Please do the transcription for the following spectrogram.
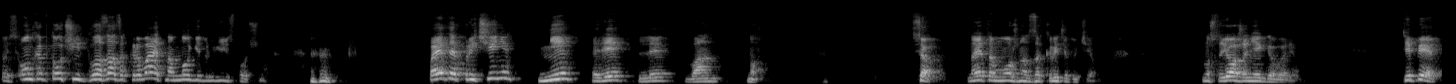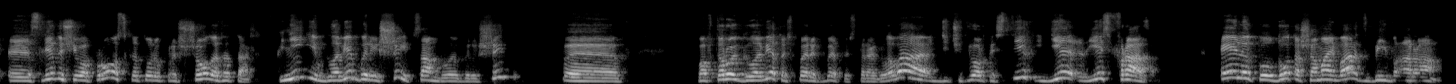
То есть он как-то очень глаза закрывает на многие другие источники. По этой причине нерелевантно. Все, на этом можно закрыть эту тему. Потому что я уже не говорил. Теперь, э, следующий вопрос, который пришел, это так. В книге, в главе Берешит, сам главе Берешит, э, во второй главе, то есть Перек Б, то есть вторая глава, четвертый стих, где есть фраза. Эле толдота шамай варц бив арам.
